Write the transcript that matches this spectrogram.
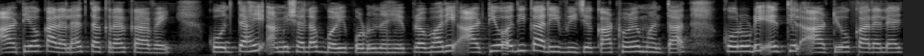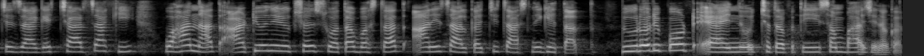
आर टी ओ कार्यालयात तक्रार करावी. कोणत्या कोणत्याही आमिषाला बळी पडू नये. प्रभारी आर टी ओ अधिकारी विजय काठोळे म्हणतात कोरोडी येथील आर टी ओ कार्यालयाच्या जागेत चारचाकी वाहनात आर टी ओ निरीक्षण स्वतः बसतात आणि चालकाची चाचणी घेतात. Bureau report A I news Chhatrapati Sambhajinagar.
